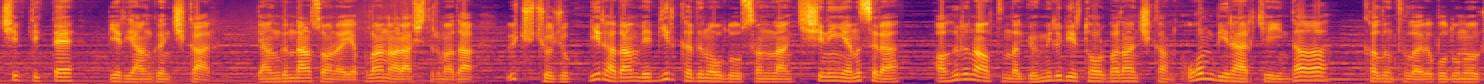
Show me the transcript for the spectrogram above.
çiftlikte bir yangın çıkar. Yangından sonra yapılan araştırmada 3 çocuk, bir adam ve bir kadın olduğu sanılan kişinin yanı sıra ahırın altında gömülü bir torbadan çıkan 11 erkeğin daha kalıntıları bulunur.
